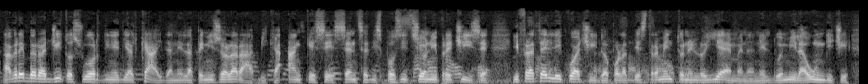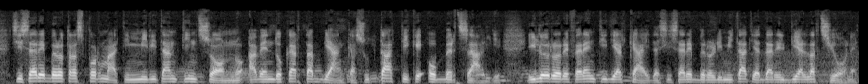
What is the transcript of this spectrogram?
avrebbero agito su ordine di Al-Qaeda nella penisola arabica, anche se senza disposizioni precise. I fratelli Kouachi, dopo l'addestramento nello Yemen nel 2011, si sarebbero trasformati in militanti in sonno, avendo carta bianca su tattiche o bersagli. I loro referenti di Al-Qaeda si sarebbero limitati a dare il via all'azione.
